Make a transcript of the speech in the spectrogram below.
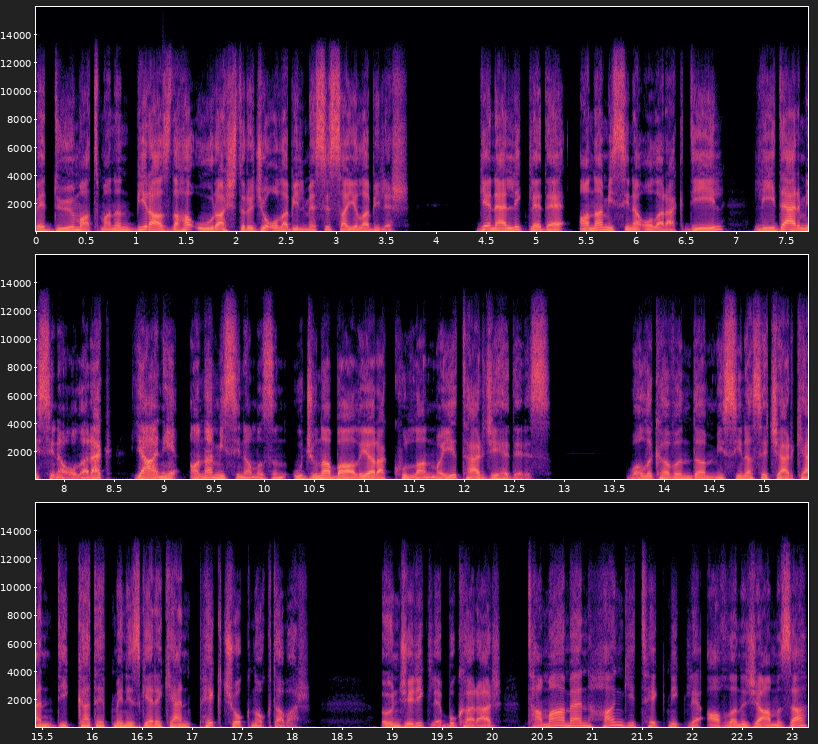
ve düğüm atmanın biraz daha uğraştırıcı olabilmesi sayılabilir. Genellikle de ana misina olarak değil, lider misina olarak yani ana misinamızın ucuna bağlayarak kullanmayı tercih ederiz. Balık avında misina seçerken dikkat etmeniz gereken pek çok nokta var. Öncelikle bu karar tamamen hangi teknikle avlanacağımıza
